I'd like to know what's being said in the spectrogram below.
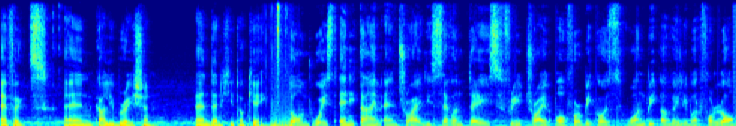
effects and calibration and then hit OK. Don't waste any time and try this 7 days free trial offer because won't be available for long.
